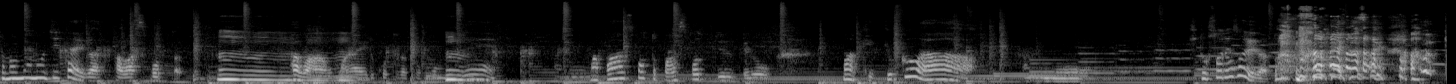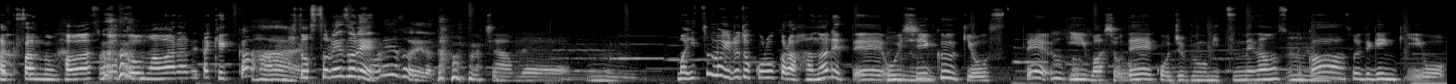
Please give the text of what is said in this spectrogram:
そのもの自体がパワースポットうん。パワーをもらえる。ることだと思うので、うん。あのまあ、パワースポットパワースポット言うけど、まあ、結局はあの人それぞれだと。たくさんのパワースポットを回られた結果、はい。人それぞれ。それぞれだと。じゃあもう、うん。まあ、いつもいるところから離れてうん。美味しい空気を吸って、そうそうそうそう。いい場所でこう自分を見つめ直すとか、うん。それで元気を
